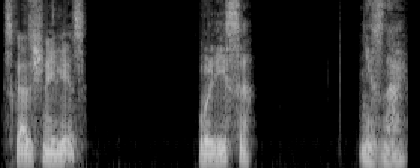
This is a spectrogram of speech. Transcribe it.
сказочный лес, у Лиса? Не знаю.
